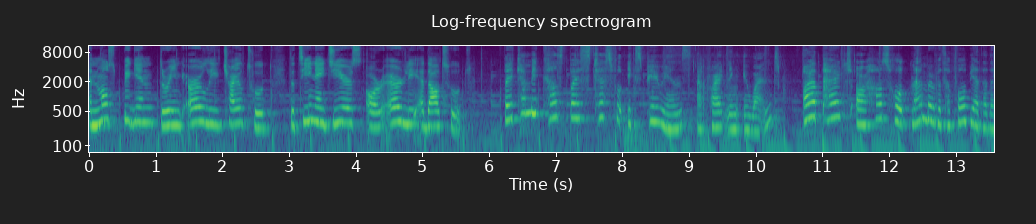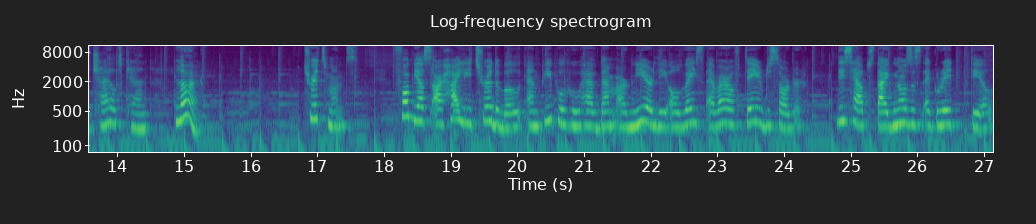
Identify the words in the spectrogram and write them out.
and most begin during early childhood, the teenage years, or early adulthood. They can be caused by a stressful experience, a frightening event, or a parent or household member with a phobia that a child can learn. Treatments Phobias are highly treatable, and people who have them are nearly always aware of their disorder. This helps diagnosis a great deal.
